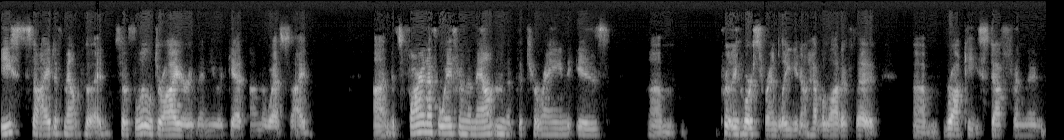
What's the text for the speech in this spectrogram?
east side of Mount Hood. So it's a little drier than you would get on the west side. Um, it's far enough away from the mountain that the terrain is um, pretty horse friendly. You don't have a lot of the um, rocky stuff and the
